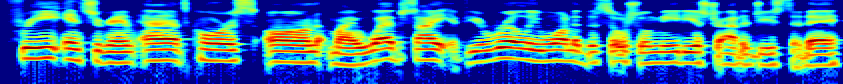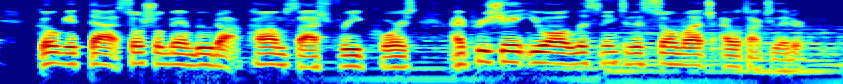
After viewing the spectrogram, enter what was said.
free Instagram ads course on my website. If you really wanted the social media strategies today, go get that socialbamboo.com slash free course. I appreciate you all listening to this so much. I will talk to you later.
